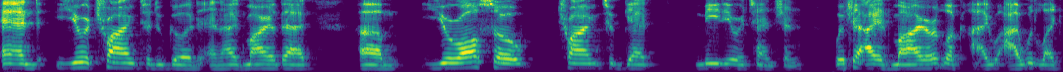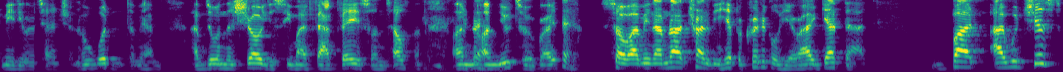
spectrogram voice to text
and you're trying to do good, and I admire that. Um, you're also trying to get media attention, which I admire. Look, I I would like media attention. Who wouldn't? I mean, I'm I'm doing this show. You see my fat face on tele, on on YouTube, right? So I mean, I'm not trying to be hypocritical here. I get that, but I would just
